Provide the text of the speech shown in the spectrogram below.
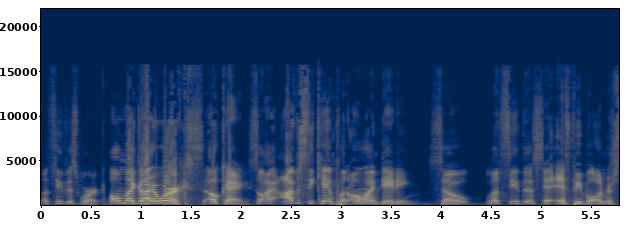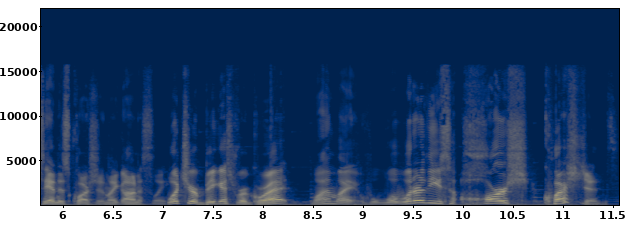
Let's see this works. Oh my god, it works. Okay, so I obviously can't put online dating. So let's see this if people understand this question. Like honestly, what's your biggest regret? Why am I? What are these harsh questions?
